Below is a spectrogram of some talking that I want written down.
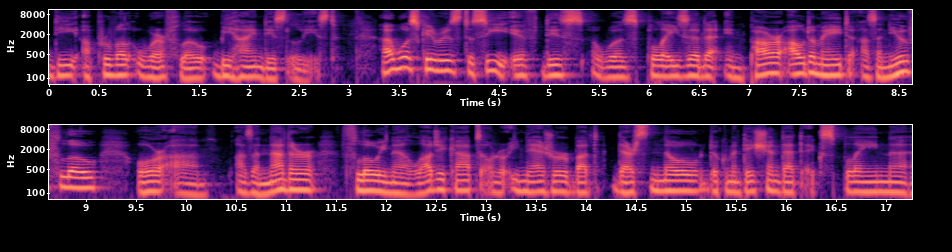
the approval workflow behind this list. I was curious to see if this was placed in Power Automate as a new flow or um, as another flow in Logic Apps or in Azure, but there's no documentation that explain uh,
